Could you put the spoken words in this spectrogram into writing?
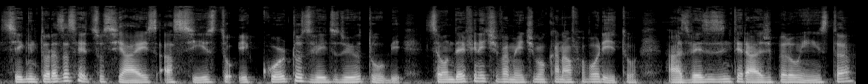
Sigo em todas as redes sociais, assisto e curto os vídeos do YouTube. São definitivamente meu canal favorito. Às vezes interajo pelo Insta,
